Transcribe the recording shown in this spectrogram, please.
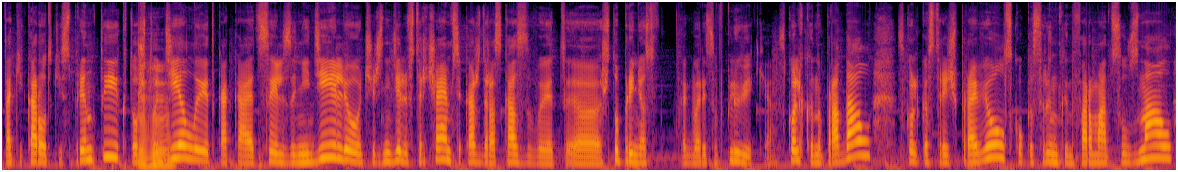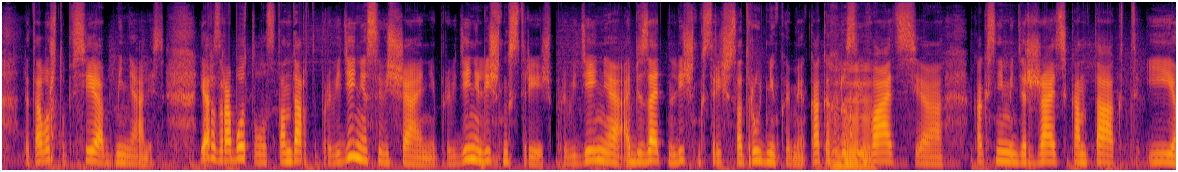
такие короткие спринты, кто угу. что делает, какая цель за неделю. Через неделю встречаемся, каждый рассказывает, э, что принес как говорится, в клювике. Сколько напродал, сколько встреч провел, сколько с рынка информации узнал, для того, чтобы все обменялись. Я разработала стандарты проведения совещаний, проведения личных встреч, проведения обязательно личных встреч с сотрудниками, как их угу. развивать, э, как с ними держать контакт и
